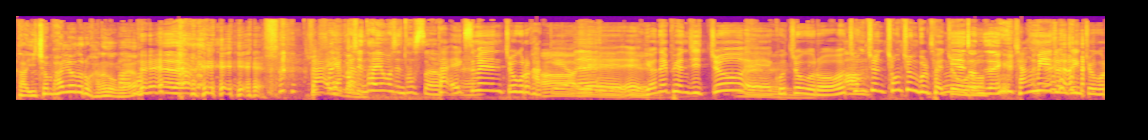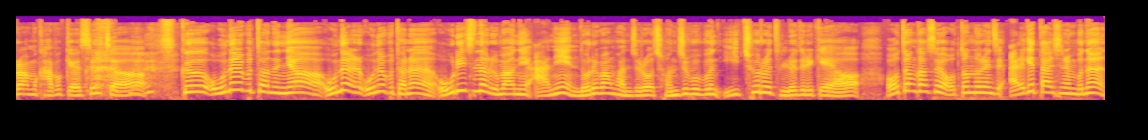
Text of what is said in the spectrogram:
다 2008년으로 가는 건가요? 네. 자, 약간 타임머신 타임머신 탔어요. 다 엑스맨 쪽으로 갈게요. 아, 예, 예, 예, 예. 연애 편지 쪽, 네, 예, 네, 그쪽으로 아, 청춘 청춘 불패 장미의 쪽으로 전쟁. 장미의 전쟁 쪽으로 한번 가볼게요. 슬쩍. 그 오늘부터는요. 오늘 오늘부터는 오리지널 음악이 아닌 노래방 반주로 전주 부분 2초를 들려드릴게요. 어떤 가수의 어떤 노래인지 알겠다 하시는 분은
